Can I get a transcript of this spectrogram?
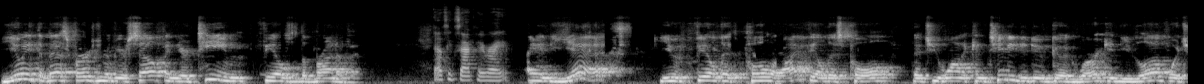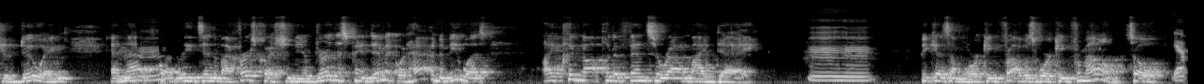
You ain't the best version of yourself, and your team feels the brunt of it. That's exactly right. And yet, you feel this pull, or I feel this pull, that you want to continue to do good work and you love what you're doing. And mm-hmm. that leads into my first question. You know, during this pandemic, what happened to me was I could not put a fence around my day mm-hmm. because I'm working. For, I was working from home, so yep.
